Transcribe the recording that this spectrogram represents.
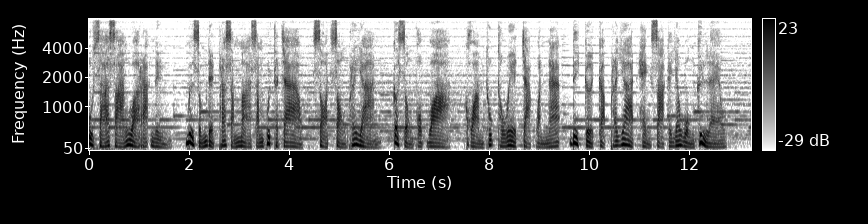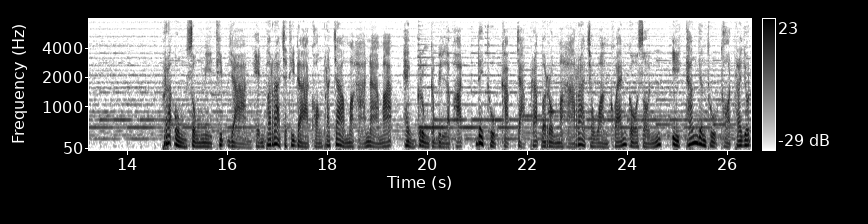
อุสาสางวาระหนึ่ง เมื่อสมเด็จพระสัมมาสัมพุทธเจ้า สอดส่องพระญาณก็ทรงพบว่า ความทุกขเวทจากวันนะได้เกิดกับพระญาติแห่งสากยวงศ์ขึ้นแล้ว พระองค์ทรงมีทิพยานเห็นพระราชธิดาของพระเจ้ามหานามะ แห่งกรุงกบิลพัทได้ถูกขับจากพระบรมมหาราชวังแคว้นโกศล อีกทั้งยังถูกถอดพระยศ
